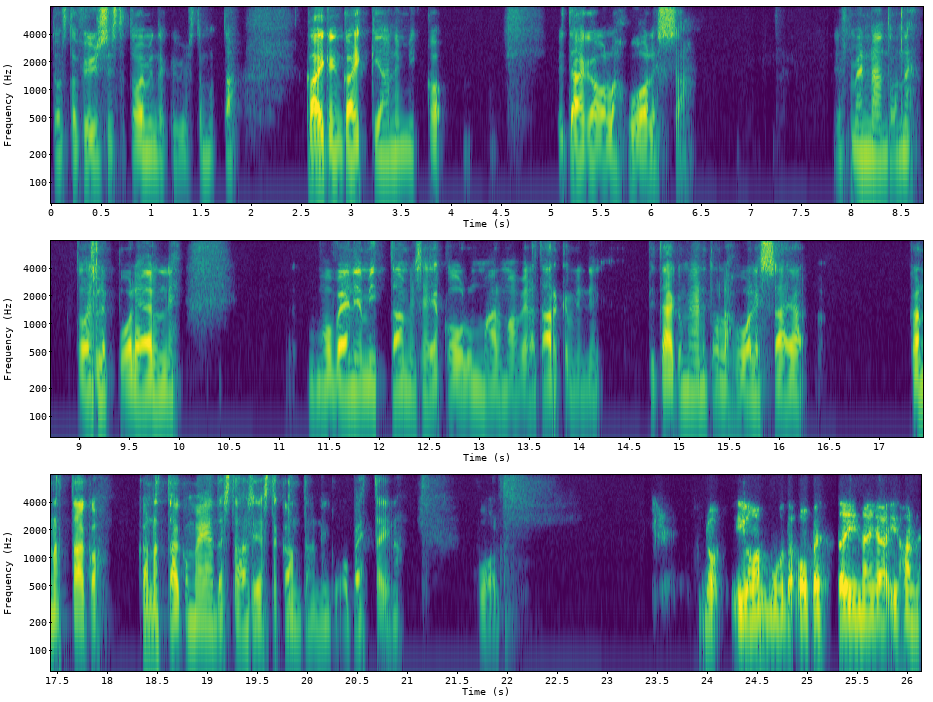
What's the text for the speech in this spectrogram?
tuosta fyysisestä toimintakyvystä, mutta kaiken kaikkiaan, niin Mikko, pitääkö olla huolissaan? Jos mennään tuonne toiselle puolelle, niin moveen ja mittaamiseen ja koulun maailmaan vielä tarkemmin, niin pitääkö meidän nyt olla huolissaan ja kannattaako, kannattaako meidän tästä asiasta kantaa niin kuin opettajina huolta? No ilman muuta opettajina ja ihan,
